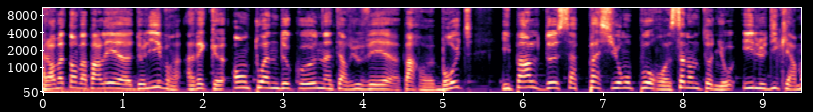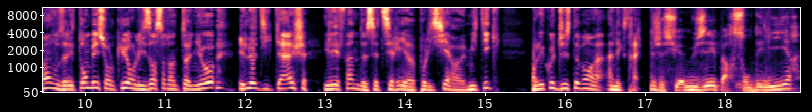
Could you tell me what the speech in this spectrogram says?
Alors maintenant, on va parler euh, de livres avec euh, Antoine Decaune, interviewé euh, par Brut. Il parle de sa passion pour San Antonio. Il le dit clairement, vous allez tomber sur le cul en lisant San Antonio. Il le dit cash. Il est fan de cette série policière mythique. On écoute justement un extrait. Je suis amusé par son délire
